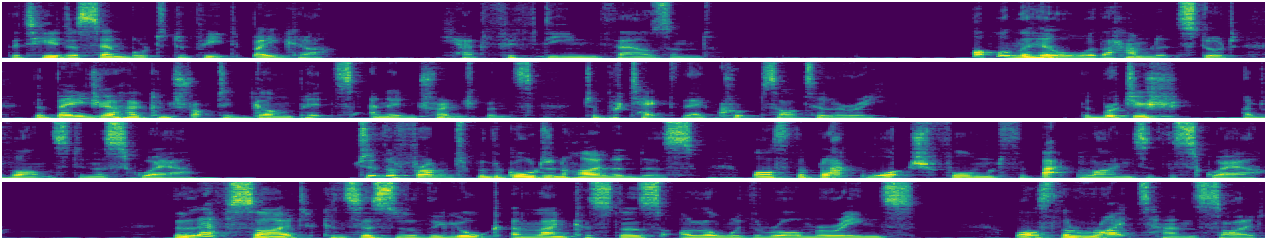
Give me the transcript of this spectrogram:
that he had assembled to defeat Baker, he had 15,000. Up on the hill where the hamlet stood, the Beja had constructed gun pits and entrenchments to protect their Krupp's artillery. The British advanced in a square. To the front were the Gordon Highlanders, whilst the Black Watch formed the back lines of the square. The left side consisted of the York and Lancasters along with the Royal Marines, whilst the right hand side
